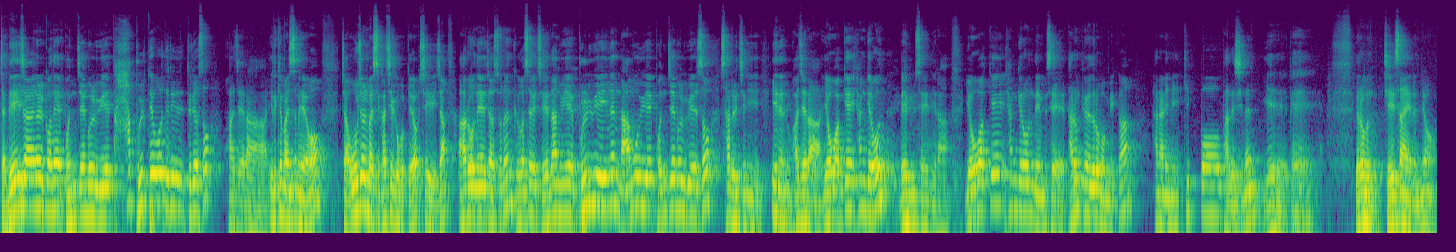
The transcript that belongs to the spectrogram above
자, 내장을 꺼내 번제물 위에 다 불태워 드려서 화제라. 이렇게 말씀해요. 자, 5절 말씀 같이 읽어볼게요. 시작. 아론의 자손은 그것을 재단 위에 불 위에 있는 나무 위에 번제물 위에서 살을 지니 이는 화제라. 여호와께 향기로운 냄새니라. 여호와께 향기로운 냄새. 다른 표현으로 뭡니까? 하나님이 기뻐 받으시는 예배. 여러분, 제사에는요,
